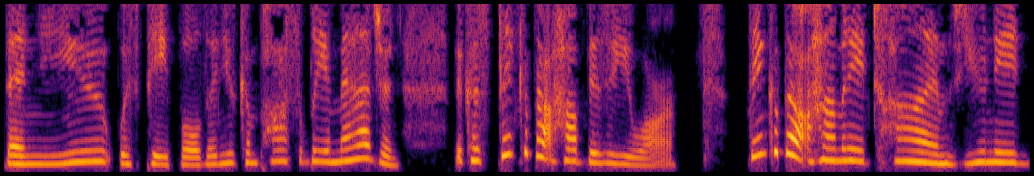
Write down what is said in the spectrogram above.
than you with people than you can possibly imagine. Because think about how busy you are. Think about how many times you need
